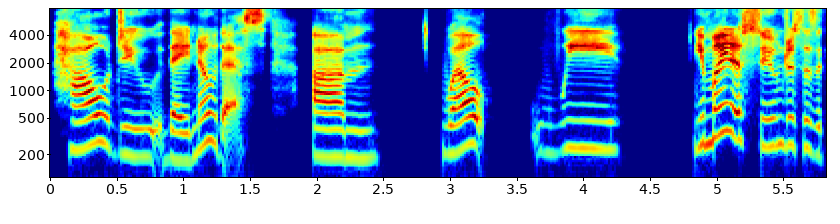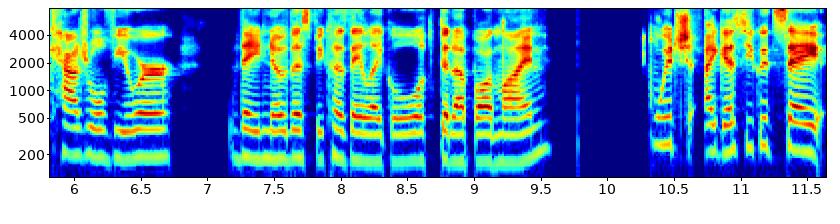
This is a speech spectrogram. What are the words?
How do they know this? Um, well, we, you might assume just as a casual viewer, they know this because they like looked it up online, which I guess you could say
